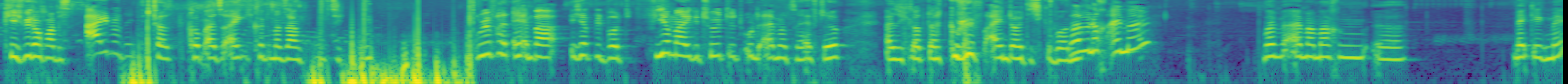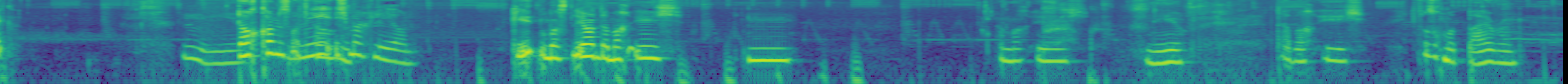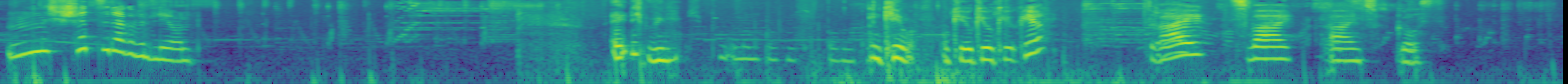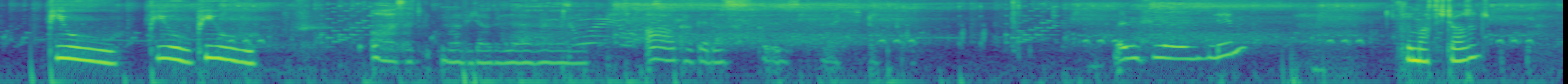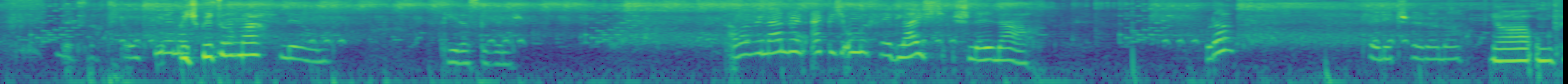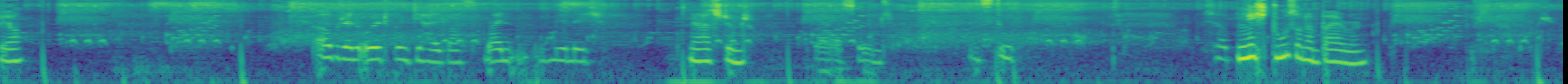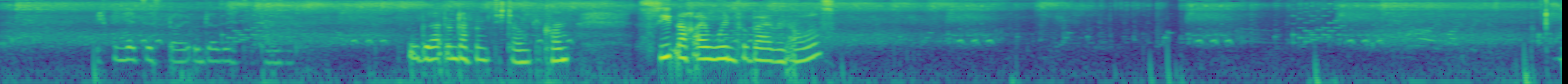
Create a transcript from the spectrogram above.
Okay, ich will noch mal bis 61.000 kommen. Also eigentlich könnte man sagen 50. Griff hat Amber, ich habe den Bot viermal getötet und einmal zur Hälfte. Also ich glaube, da hat Griff eindeutig gewonnen. Wollen wir noch einmal? Wollen wir einmal machen, äh, Mac gegen Mac? Nee. Doch, komm, das macht Nee, ich mach Leon. Okay, du machst Leon, dann mach ich. Hm, dann mach ich. Nee. Da mach ich. Ich versuch mal Byron. Hm, Ich schätze, da gewinnt Leon. Ey, nicht bewegen. Ich bin immer noch auf dem Spawn. Okay, okay, okay, okay, okay. Drei, zwei, eins, go. Piu, piu, piu. Oh, es hat mal wieder gelernt. Oh, kacke, das ist vielleicht doch. Bei wie viel Leben? 85.000. 86 und 4. Wie spielst du nochmal? Leon. Okay, das gewinnt. Aber wir laden halt eigentlich ungefähr gleich schnell nach. Oder? Wer lädt schneller nach? Ja, ungefähr. Aber deine Ult bringt dir halt was. Mein, mir nicht. Ja, das stimmt. Ja, das stimmt. Findest du? Ich hab, Nicht du, sondern Byron. ich bin jetzt erst bei unter 60.000. bin gerade unter 50.000 gekommen. Sieht nach einem Win für Byron aus.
